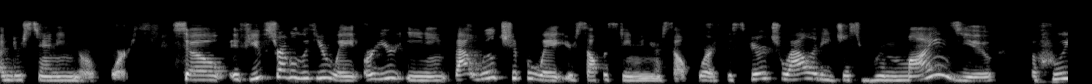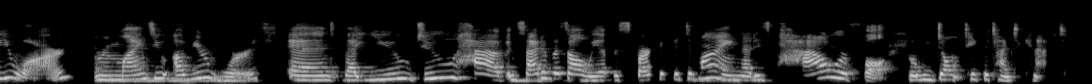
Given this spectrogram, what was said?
understanding your worth. So if you've struggled with your weight or your eating, that will chip away at your self esteem and your self worth. The spirituality just reminds you of who you are, reminds you of your worth, and that you do have inside of us all, we have the spark of the divine that is powerful, but we don't take the time to connect.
